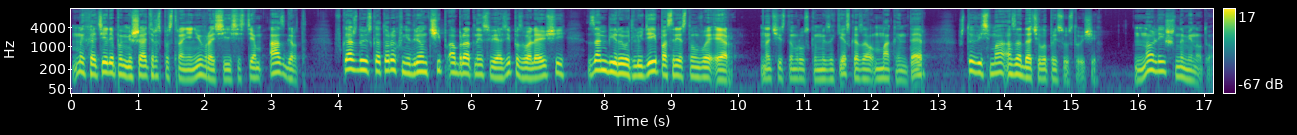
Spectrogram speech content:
«Мы хотели помешать распространению в России систем Асгард, в каждую из которых внедрен чип обратной связи, позволяющий зомбировать людей посредством ВР», на чистом русском языке сказал Макентайр, что весьма озадачило присутствующих. Но лишь на минуту.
